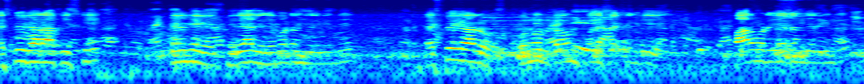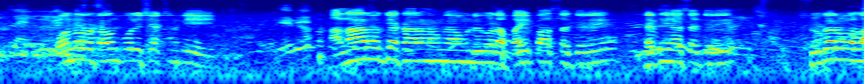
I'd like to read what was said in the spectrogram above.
ఎస్పీ గారి ఆఫీస్కి తిరిగి ఫిర్యాదులు ఇవ్వటం జరిగింది. ఎస్పీ గారు కొన్నూరు టౌన్ పోలీస్ స్టేషన్కి ఫార్వర్డ్ చేయడం జరిగింది. కొన్నూరు టౌన్ పోలీస్ స్టేషన్కి అనారోగ్య కారణంగా ఉండి కూడా bypass surgery hernia surgery sugar వల్ల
